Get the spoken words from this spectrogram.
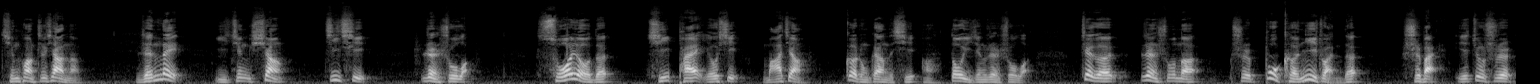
情况之下呢，人类已经向机器认输了，所有的。棋牌游戏、麻将，各种各样的棋啊，都已经认输了。这个认输呢，是不可逆转的失败，也就是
